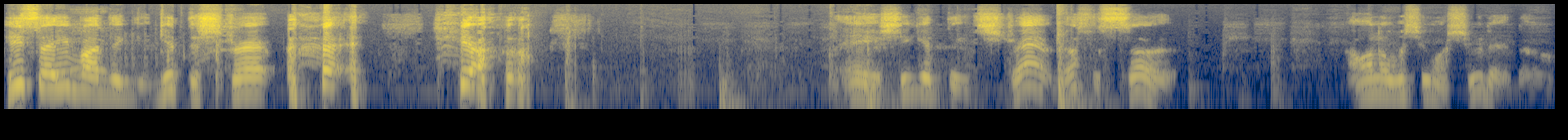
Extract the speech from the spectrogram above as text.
He said he about to get the strap. Yo. Hey, if she get the strap, that's what's up. I don't know what she to shoot at though.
